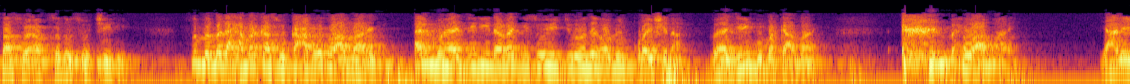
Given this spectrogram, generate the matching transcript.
saasuu codsadoo soo jeediyey. Uma madaxa markaasuu kacab wuxuu ammaanay. Almuhaajiriina raggii soo hijrooday oo min qurayshin ah. Muhaajiriin buu marka ammaanay. Muxuu ammaanay? Yacni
